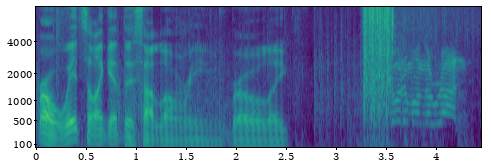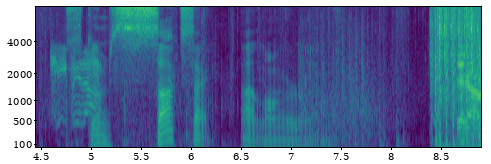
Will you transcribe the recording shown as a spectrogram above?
Bro, wait till I get this at long range, bro. Like, Got him on the run. Keep this it up. Game sucks at, at longer range. Sit down.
